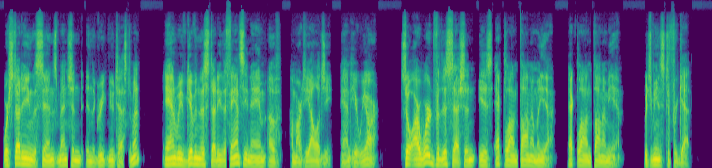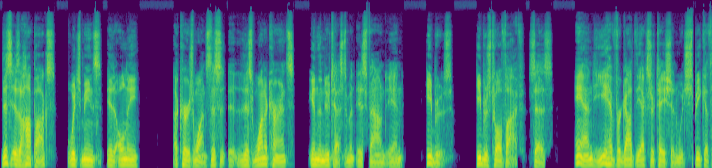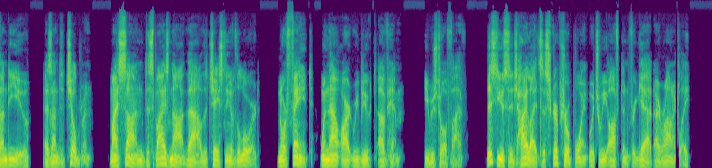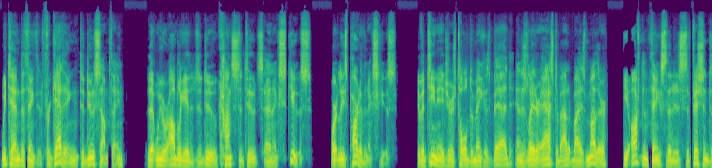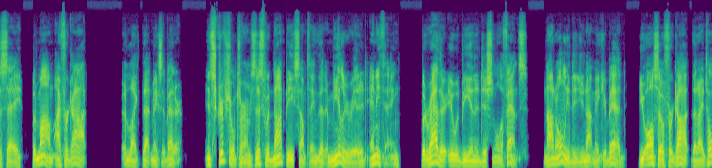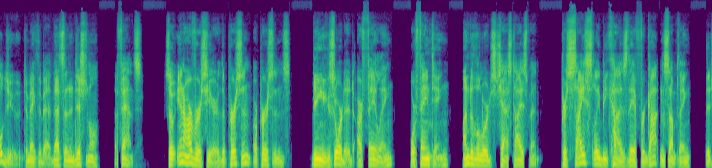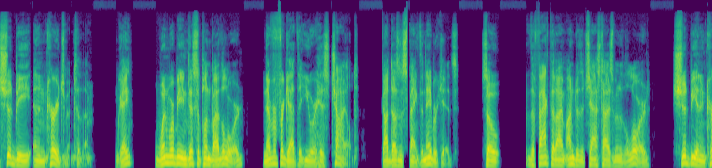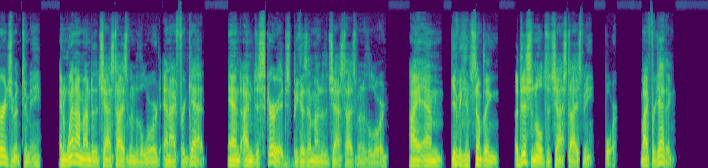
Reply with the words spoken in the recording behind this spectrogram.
we're studying the sins mentioned in the Greek New Testament, and we've given this study the fancy name of hamartiology. And here we are. So, our word for this session is eklanthanomai, eklanthanomai, which means to forget. This is a hapax, which means it only occurs once. This, this one occurrence in the New Testament is found in Hebrews. Hebrews 12:5 says, "And ye have forgot the exhortation which speaketh unto you as unto children. My son, despise not thou the chastening of the Lord, nor faint when thou art rebuked of him." Hebrews 12:5. This usage highlights a scriptural point which we often forget, ironically. We tend to think that forgetting to do something that we were obligated to do constitutes an excuse, or at least part of an excuse. If a teenager is told to make his bed and is later asked about it by his mother, he often thinks that it is sufficient to say, But mom, I forgot. Like that makes it better. In scriptural terms, this would not be something that ameliorated anything, but rather it would be an additional offense. Not only did you not make your bed, you also forgot that I told you to make the bed. That's an additional offense. So, in our verse here, the person or persons being exhorted are failing or fainting under the Lord's chastisement precisely because they have forgotten something that should be an encouragement to them. Okay? When we're being disciplined by the Lord, never forget that you are his child. God doesn't spank the neighbor kids. So, the fact that I'm under the chastisement of the Lord should be an encouragement to me. And when I'm under the chastisement of the Lord and I forget, and I'm discouraged because I'm under the chastisement of the Lord, I am giving him something additional to chastise me for my forgetting.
